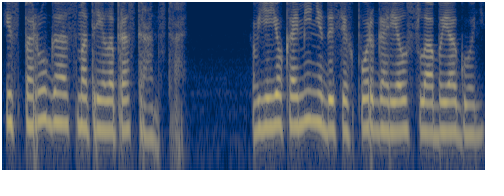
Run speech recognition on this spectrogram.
и с порога осмотрела пространство. В ее камине до сих пор горел слабый огонь.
